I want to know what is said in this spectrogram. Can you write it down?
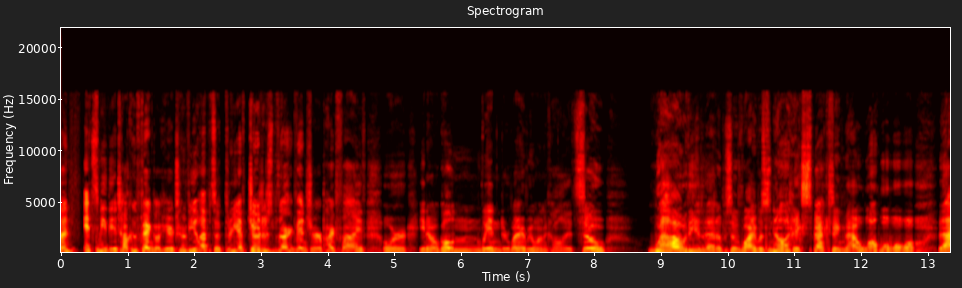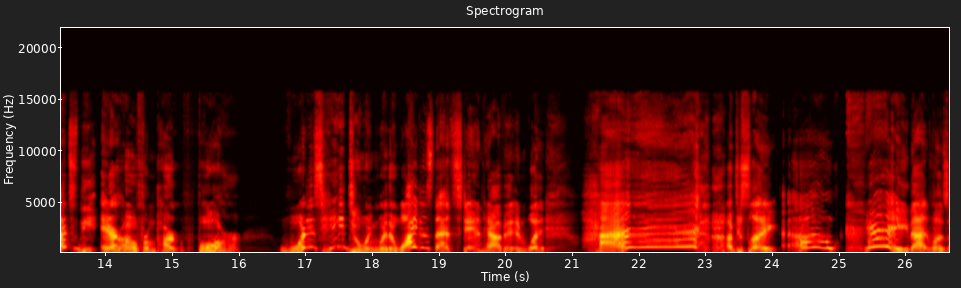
everyone, it's me, the Otaku Fan Girl, here to review episode 3 of JoJo's Bizarre Adventure, part 5, or, you know, Golden Wind, or whatever you want to call it. So, wow, the end of that episode, why I was not expecting that. Whoa, whoa, whoa, whoa. That's the arrow from part 4. What is he doing with it? Why does that stand have it? And what. Huh? I'm just like, okay, that was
